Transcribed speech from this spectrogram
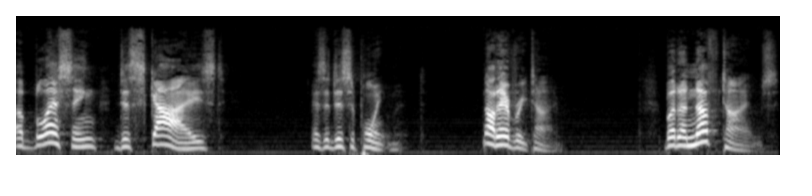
a blessing disguised as a disappointment. Not every time, but enough times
